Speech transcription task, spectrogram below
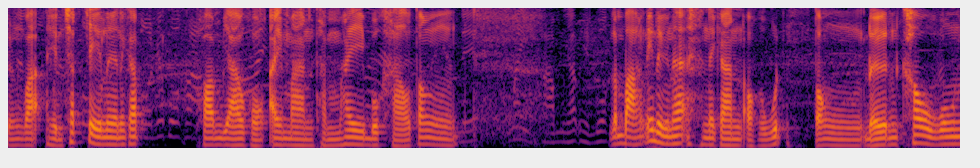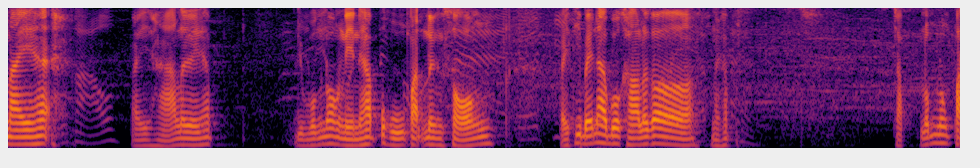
จังหวะเห็นชัดเจนเลยนะครับ ความยาวของไอมานทำให้บัวขาวต้องไม่ทำครับเห็นบัวลำบากนิดหนึ่งนะในการออกอาวุธต้องเดินเข้าวงในฮะไปหาเลยครับ อยู่วงนอกนี่นะครับโอ้โหหมัดหนึ่งสองไปที่ใบหน้าบัวขาวแล้วก็นะครับ จับล้มลงไป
